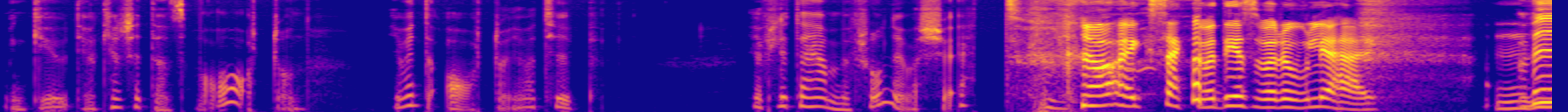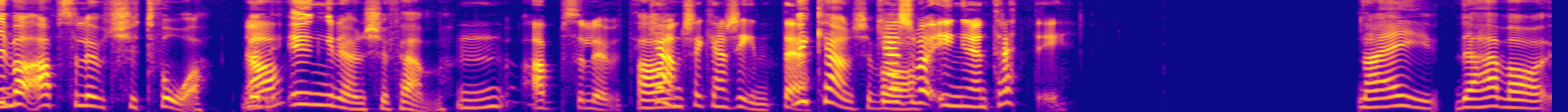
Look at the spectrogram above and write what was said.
Men gud, jag kanske inte ens var 18. Jag var inte 18, jag var typ... Jag flyttade hemifrån när jag var 21. Ja, exakt. Det var det som var roliga här. Vi var absolut 22, men Ja. yngre än 25. Mm, absolut. Ja. Kanske, kanske inte. Vi kanske var... Kanske var yngre än 30. Nej, det här var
